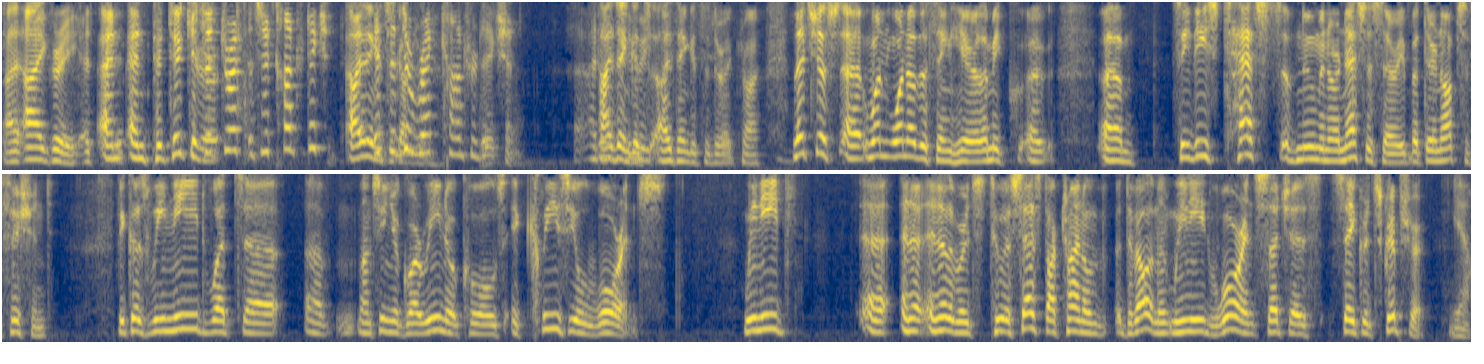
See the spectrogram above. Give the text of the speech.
No, I, I agree. It- And and particular, It's a direct. It's a contradiction. I think it's, it's a, a direct contradiction. I, don't I think it's where- I think it's a direct trial. Let's just uh, one one other thing here. Let me uh, um, see. These tests of Newman are necessary, but they're not sufficient because we need what uh, uh, Monsignor Guarino calls ecclesial warrants. We need, uh, in, in other words, to assess doctrinal development, we need warrants such as sacred scripture. yeah,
